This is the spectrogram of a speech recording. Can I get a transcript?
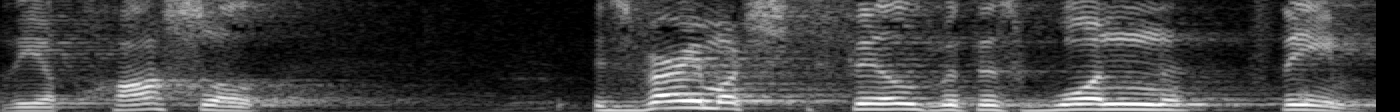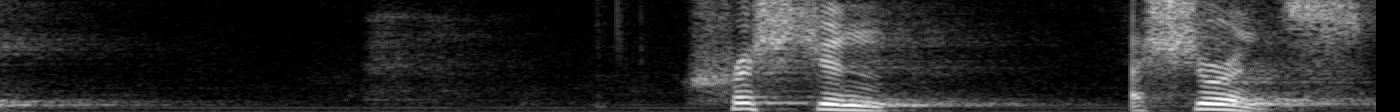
the Apostle, is very much filled with this one theme Christian assurance.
